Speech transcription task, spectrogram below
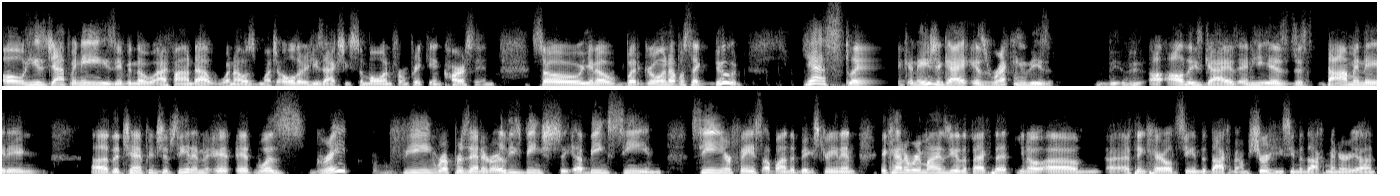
oh, he's Japanese, even though I found out when I was much older he's actually Samoan from freaking Carson. So you know, but growing up, I was like, dude, yes, like an Asian guy is wrecking these the, the, uh, all these guys, and he is just dominating uh, the championship scene, and it, it was great being represented, or at least being uh, being seen, seeing your face up on the big screen, and it kind of reminds me of the fact that you know, um, I think Harold's seen the documentary. I'm sure he's seen the documentary on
